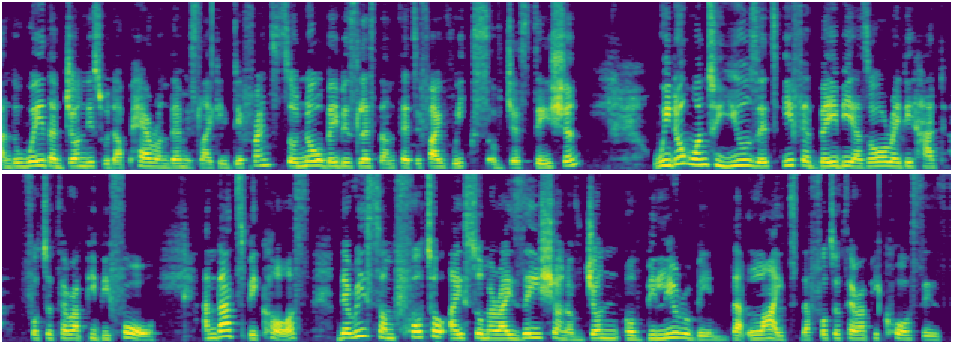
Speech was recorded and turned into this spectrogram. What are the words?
and the way that jaundice would appear on them is slightly different. So, no babies less than 35 weeks of gestation. We don't want to use it if a baby has already had phototherapy before. And that's because there is some photoisomerization of John of bilirubin, that light that phototherapy causes.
